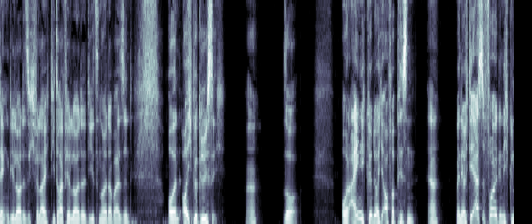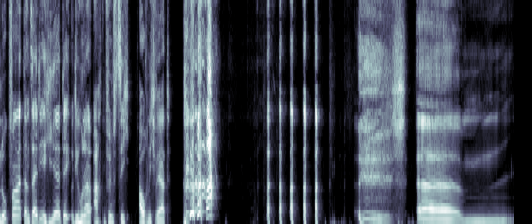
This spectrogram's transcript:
denken die Leute sich vielleicht, die drei, vier Leute, die jetzt neu dabei sind. Und euch begrüße ich. Ja? So. Und eigentlich könnt ihr euch auch verpissen. Ja? Wenn ihr euch die erste Folge nicht genug war, dann seid ihr hier die, die 158 auch nicht wert. ähm,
